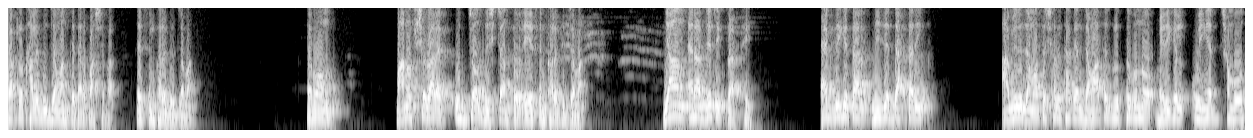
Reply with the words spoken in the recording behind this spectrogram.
ডক্টর খালেদুজ্জামানকে তার পাশে পান, এস এম খালেদুজ্জামান। এবং মানব সেবার এক উজ্জ্বল দৃষ্টান্ত S M Khaleduzzaman. Young energetic প্রার্থী। একদিকে তার নিজের ডাক্তারি আমিরে জামাতের সাথে থাকেন, জামাতের গুরুত্বপূর্ণ মেডিকেল উইং এর সম্ভবত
